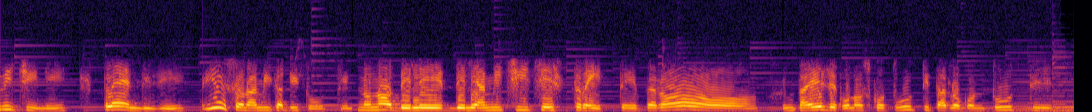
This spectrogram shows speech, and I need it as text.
vicini splendidi. Io sono amica di tutti, non ho delle, delle amicizie strette, però in paese conosco tutti, parlo con tutti.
